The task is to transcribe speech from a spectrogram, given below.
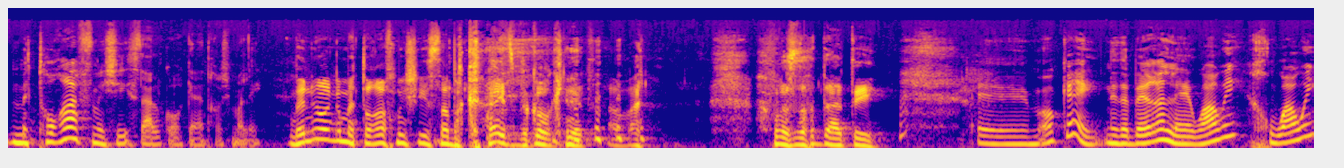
מטורף מי שייסע על קורקינט חשמלי. בניו יורק גם מטורף מי שייסע בקיץ בקורקינט, אבל, אבל זאת דעתי. אמ, אוקיי, נדבר על אה, וואוי, חוואוי.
